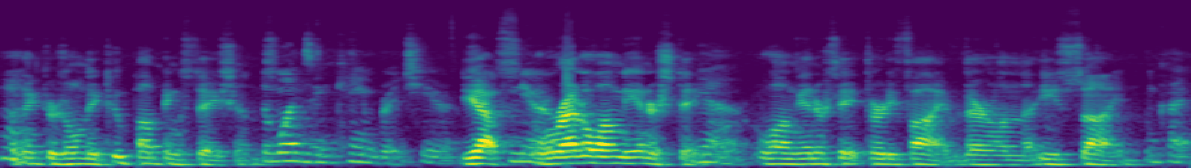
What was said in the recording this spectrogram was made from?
I think there's only two pumping stations. The ones in Cambridge here? Yes, Near- right along the interstate, Yeah. along Interstate thirty-five, they're on the east side. Okay,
